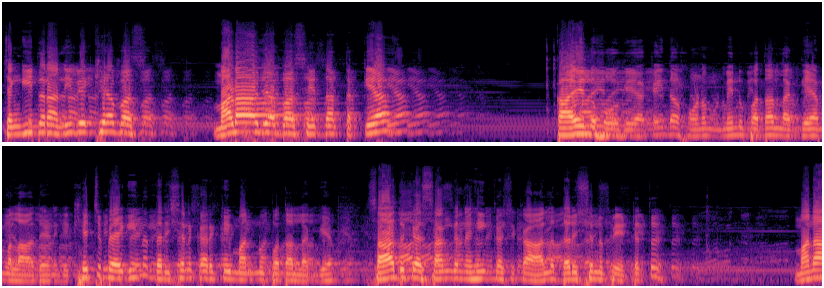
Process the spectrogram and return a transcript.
ਚੰਗੀ ਤਰ੍ਹਾਂ ਨਹੀਂ ਵੇਖਿਆ ਬਸ। ਮਾੜਾ ਜਿਹਾ ਬਸ ਇਦਾਂ ਤੱਕਿਆ। ਕਾਇਲ ਹੋ ਗਿਆ, ਕਹਿੰਦਾ ਹੁਣ ਮੈਨੂੰ ਪਤਾ ਲੱਗ ਗਿਆ, ਮਿਲਾ ਦੇਣਗੇ। ਖਿੱਚ ਪੈ ਗਈ ਨਾ ਦਰਸ਼ਨ ਕਰਕੇ ਮਨ ਨੂੰ ਪਤਾ ਲੱਗ ਗਿਆ। ਸਾਧ ਸੰਗ ਨਹੀਂ ਕਸ਼ਕਾਲ ਦਰਸ਼ਨ ਭੇਟਤ। ਮਨਾ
